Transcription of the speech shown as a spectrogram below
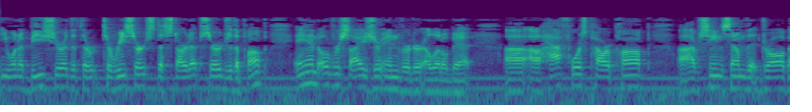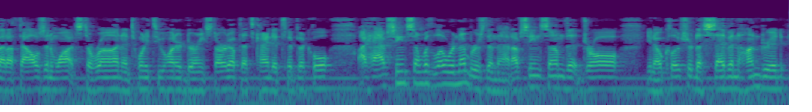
you want to be sure that the, to research the startup surge of the pump and oversize your inverter a little bit. Uh, a half horsepower pump. Uh, I've seen some that draw about a thousand watts to run and 2200 during startup. That's kind of typical. I have seen some with lower numbers than that. I've seen some that draw, you know, closer to 700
